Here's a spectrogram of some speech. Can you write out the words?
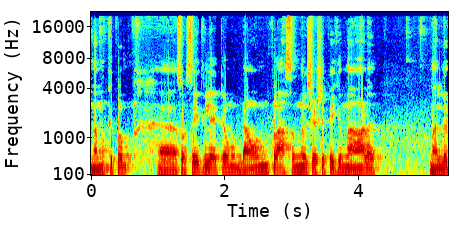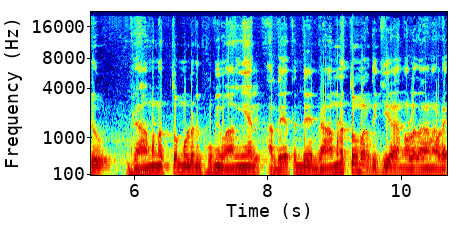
നമുക്കിപ്പം സൊസൈറ്റിയിൽ ഏറ്റവും ഡൗൺ ക്ലാസ് എന്ന് വിശേഷിപ്പിക്കുന്ന ആൾ നല്ലൊരു ബ്രാഹ്മണത്വമുള്ളൊരു ഭൂമി വാങ്ങിയാൽ അദ്ദേഹത്തിന്റെ ബ്രാഹ്മണത്വം വർദ്ധിക്കുക എന്നുള്ളതാണ് അവിടെ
